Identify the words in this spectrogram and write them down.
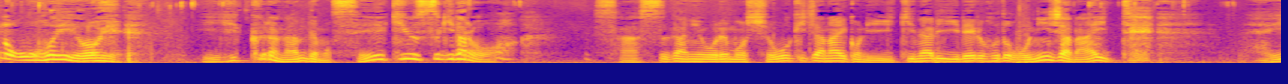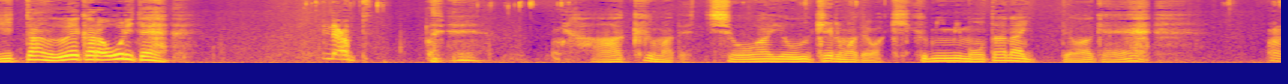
おいおい、いくらなんでも請求すぎだろう。さすがに俺も正気じゃない子にいきなり入れるほど鬼じゃないって。一旦上から降りて。あくまで寵愛を受けるまでは聞く耳持たないってわけあ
